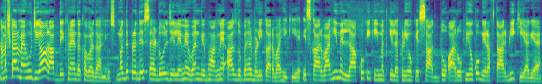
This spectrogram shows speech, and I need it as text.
नमस्कार, मैं हूँ जिया और आप देख रहे हैं द खबरदार न्यूज़। मध्य प्रदेश शहडोल ज़िले में वन विभाग ने आज दोपहर बड़ी कार्रवाई की है। इस कार्रवाई में लाखों की कीमत की लकड़ियों के साथ दो आरोपियों को गिरफ़्तार भी किया गया है।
